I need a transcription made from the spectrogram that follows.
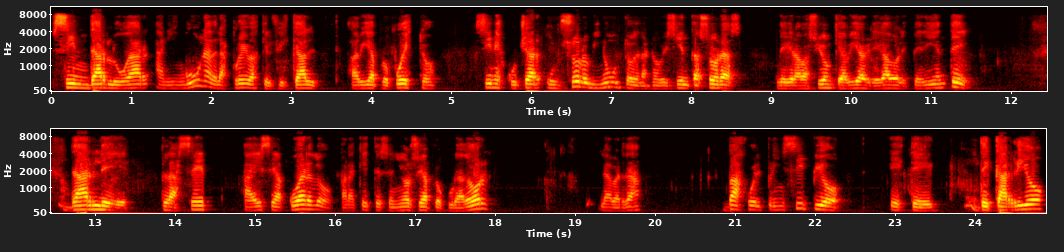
sin dar lugar a ninguna de las pruebas que el fiscal había propuesto, sin escuchar un solo minuto de las 900 horas de grabación que había agregado al expediente, darle placer a ese acuerdo para que este señor sea procurador, la verdad, bajo el principio este, de Carrió,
